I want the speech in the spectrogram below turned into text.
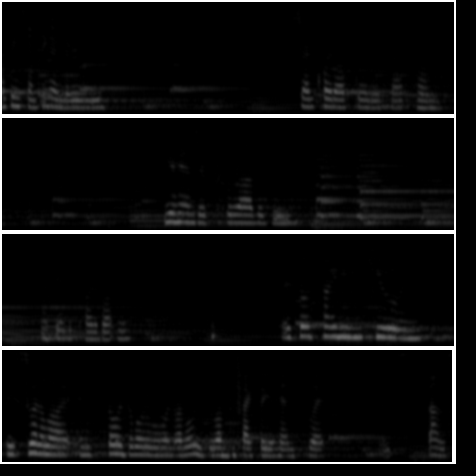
I think something I've never really said quite often is that um, your hands are probably my favorite part about you. They're so tiny and cute and they sweat a lot and it's so adorable. I've, I've always loved the fact that your hands sweat. It sounds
